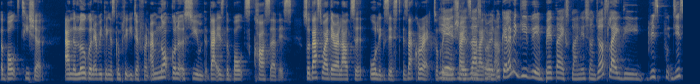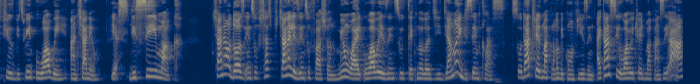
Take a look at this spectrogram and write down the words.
a Bolt T-shirt and the logo and everything is completely different. I'm not going to assume that that is the Bolt's car service. So that's why they're allowed to all exist. Is that correct? Or can you shine yes, some light correct. on that? Okay, let me give you a better explanation. Just like the disp- dispute between Huawei and Chanel, Yes. the C mark. Chanel does into Chanel is into fashion. Meanwhile, Huawei is into technology. They are not in the same class. So that trademark cannot be confusing. I can't see Huawei trademark and say, ah,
